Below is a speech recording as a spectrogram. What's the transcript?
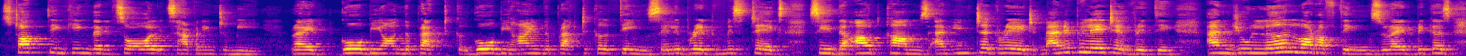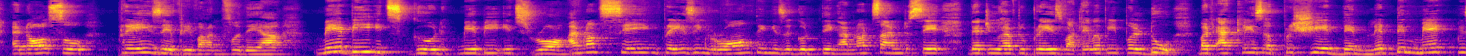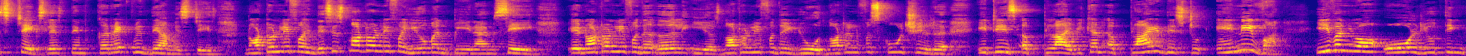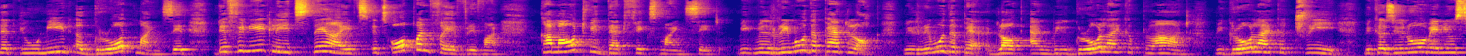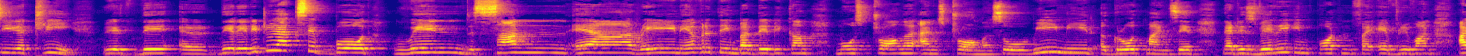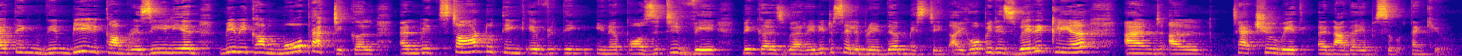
Stop thinking that it's all, it's happening to me, right? Go beyond the practical, go behind the practical things, celebrate mistakes, see the outcomes and integrate, manipulate everything. And you learn a lot of things, right? Because, and also praise everyone for their maybe it's good maybe it's wrong. I'm not saying praising wrong thing is a good thing. I'm not trying to say that you have to praise whatever people do but at least appreciate them. Let them make mistakes. Let them correct with their mistakes. Not only for this is not only for human being i'm saying. Eh, not only for the early years not only for the youth not only for school children. It is apply we can apply this to anyone even you are old you think that you need a growth mindset. Definitely it's there. It's it's open for everyone. Come out with that fixed mindset we will remove the padlock. We'll remove the padlock and we'll grow like a plant. We grow like a tree. Because you know when you see a tree they uh, they're ready to accept both wind sun air rain everything but they become more stronger and stronger. So we need a growth mindset that is very important for everyone. I think then we become resilient we become more practical and we start to think everything in a positive way because we are ready to celebrate the mistake. I hope it is very clear and i'll catch you with another episode. Thank you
